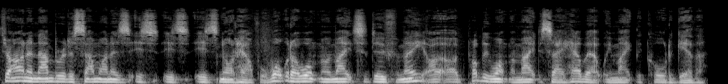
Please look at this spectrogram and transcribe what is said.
throwing a number at someone is, is, is, is not helpful. What would I want my mates to do for me? I, would probably want my mate to say, how about we make the call together?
